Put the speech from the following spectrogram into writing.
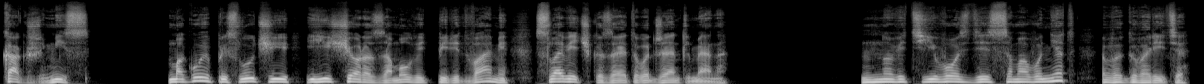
как же, мисс? Могу я при случае еще раз замолвить перед вами словечко за этого джентльмена?» «Но ведь его здесь самого нет, вы говорите.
